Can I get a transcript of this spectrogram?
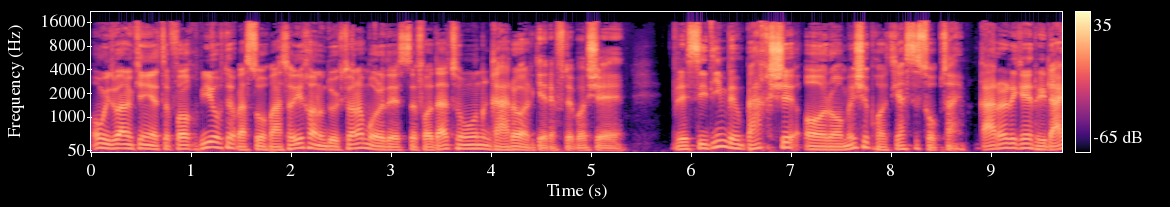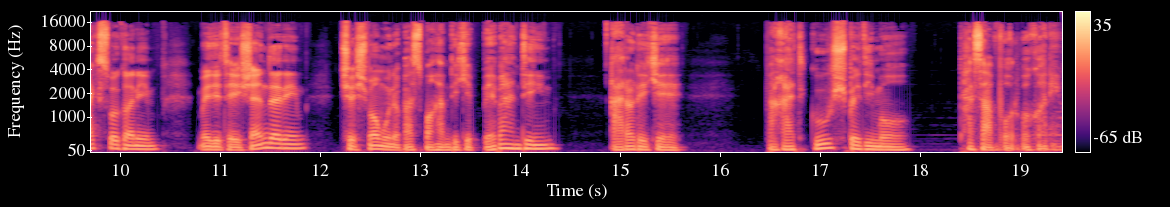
امیدوارم که این اتفاق بیفته و صحبت های خانم دکترم مورد استفادهتون قرار گرفته باشه. رسیدیم به بخش آرامش پادکست صبح تایم. قراره که ریلکس بکنیم مدیتیشن داریم چشمامون رو پس با هم دیگه ببندیم. قراره که فقط گوش بدیم و تصور بکنیم.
